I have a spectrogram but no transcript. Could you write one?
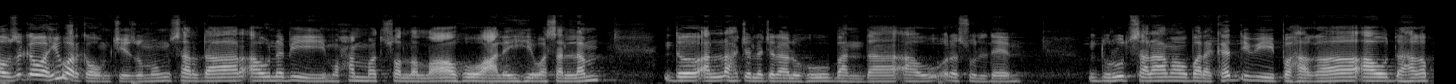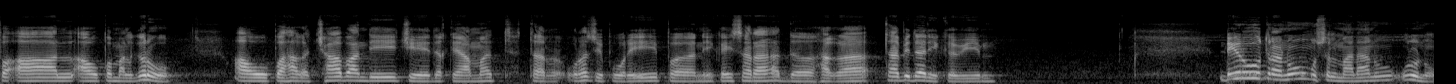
او زه ګواهي ورکوم چې زمونږ سردار او نبی محمد صلی الله علیه وسلم د الله جل جلاله بنده او رسول دی درود سلام او برکت دی وي په هغه او د هغه په آل او په ملګرو او په هغه چا باندې چې د قیامت تر ورځې پورې په نیکۍ سره د هغه تابعداري کوي ډیرو درنو مسلمانانو ورونو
